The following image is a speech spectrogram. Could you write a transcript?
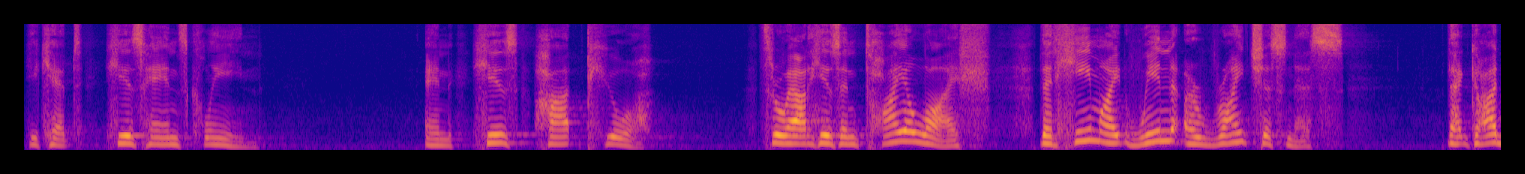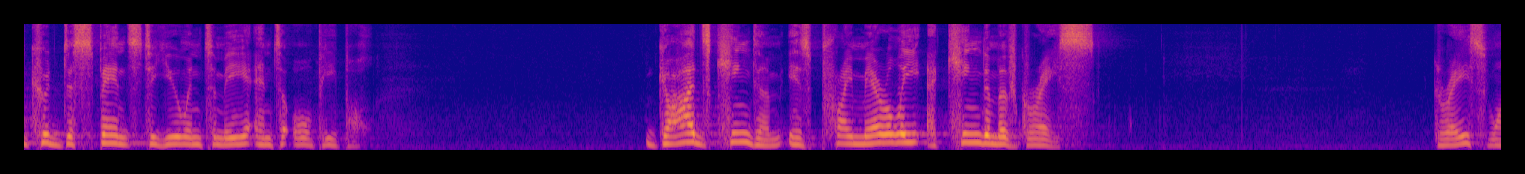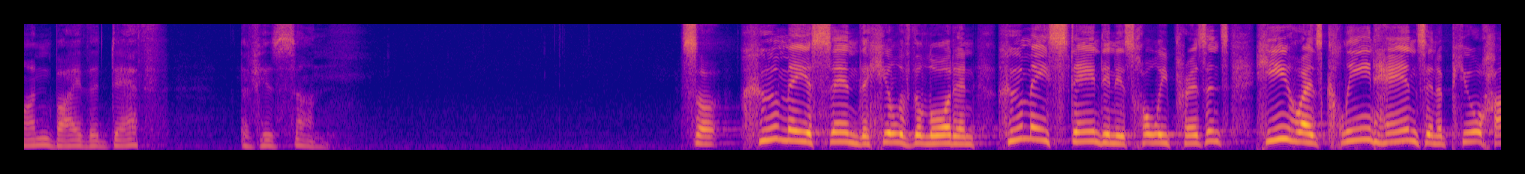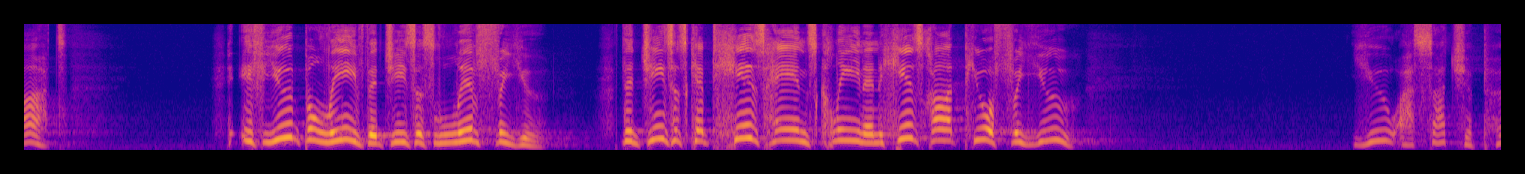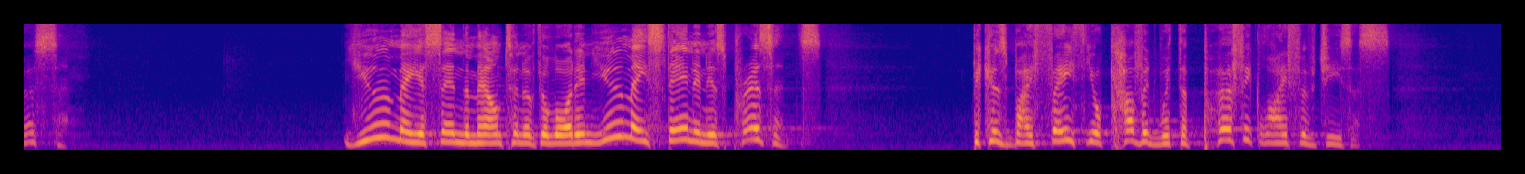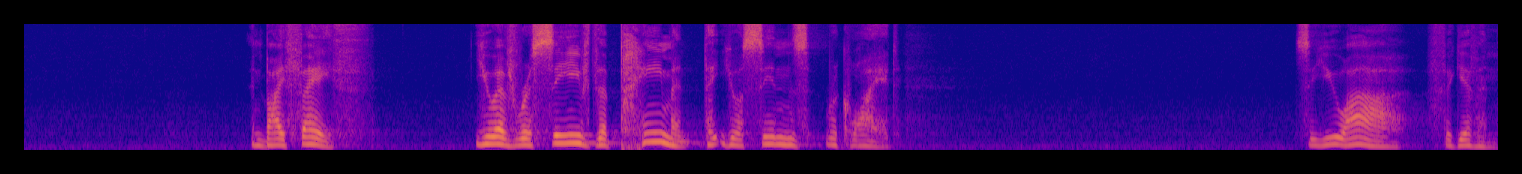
He kept his hands clean and his heart pure throughout his entire life that he might win a righteousness that God could dispense to you and to me and to all people. God's kingdom is primarily a kingdom of grace. grace won by the death of his son. So, who may ascend the hill of the Lord and who may stand in his holy presence? He who has clean hands and a pure heart. If you believe that Jesus lived for you, that Jesus kept his hands clean and his heart pure for you, you are such a person. You may ascend the mountain of the Lord and you may stand in his presence. Because by faith you're covered with the perfect life of Jesus. And by faith, you have received the payment that your sins required. So you are forgiven.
